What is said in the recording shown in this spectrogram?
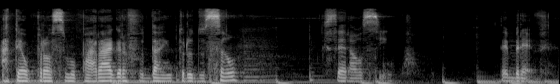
Até o próximo parágrafo da introdução, que será o 5. Até breve.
